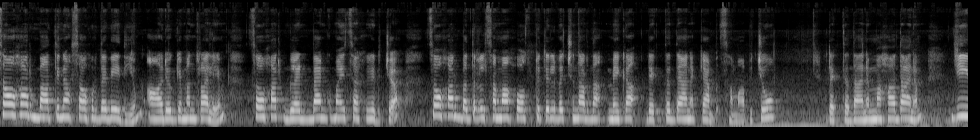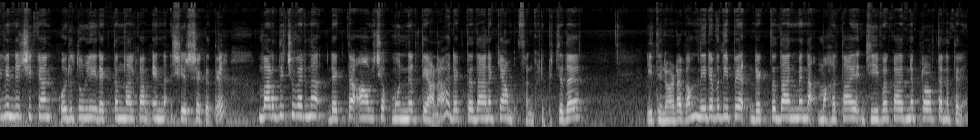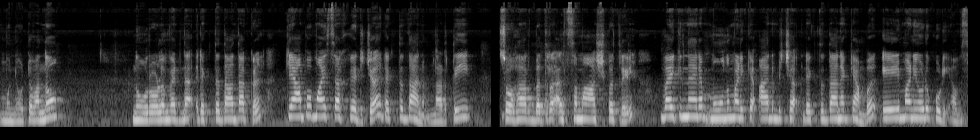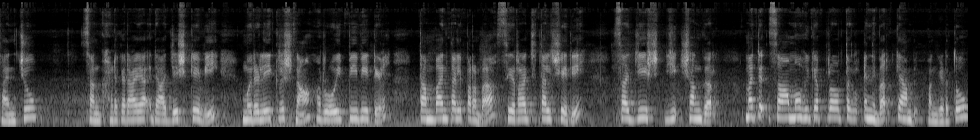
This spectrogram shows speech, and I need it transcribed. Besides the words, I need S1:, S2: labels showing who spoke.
S1: സൗഹാർ ബാത്തിന സൗഹൃദ വേദിയും ആരോഗ്യ മന്ത്രാലയം സൗഹാർ ബ്ലഡ് ബാങ്കുമായി സഹകരിച്ച് സൗഹാർ ബദ്രൽസമ സമ ഹോസ്പിറ്റലിൽ വെച്ച് നടന്ന മെഗാ രക്തദാന ക്യാമ്പ് സമാപിച്ചു. രക്തദാനം മഹാദാനം ജീവൻ രക്ഷിക്കാൻ ഒരു തുള്ളി രക്തം നൽകാം എന്ന ശീർഷകത്തിൽ വർദ്ധിച്ചുവരുന്ന രക്ത ആവശ്യം മുൻനിർത്തിയാണ് രക്തദാന ക്യാമ്പ് സംഘടിപ്പിച്ചത്. ഇതിനോടകം നിരവധി പേർ രക്തദാനമെന്ന മഹത്തായ ജീവകാരുണ്യ പ്രവർത്തനത്തിന് മുന്നോട്ട് വന്നു. നൂറോളം വരുന്ന രക്തദാതാക്കൾ ക്യാമ്പുമായി സഹകരിച്ച് രക്തദാനം നടത്തി. സോഹാർ ബദ്ര അൽസമ ആശുപത്രിയിൽ വൈകുന്നേരം മൂന്ന് മണിക്ക് ആരംഭിച്ച രക്തദാന ക്യാമ്പ് ഏഴ് മണിയോടുകൂടി അവസാനിച്ചു. സംഘാടകരായ Rajesh K V Muralikrishna Roy P വീട്ടിൽ തമ്പാൻ തളിപ്പറമ്പ് സിറാജ് തലശ്ശേരി സജീഷ് ജി ശങ്കർ മറ്റ് സാമൂഹിക പ്രവർത്തകർ എന്നിവർ ക്യാമ്പിൽ പങ്കെടുത്തു.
